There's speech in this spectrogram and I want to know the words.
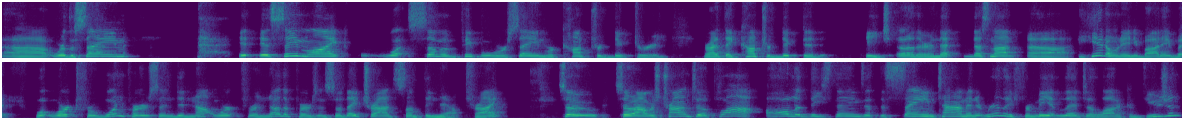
uh, were the same, it, it seemed like what some of the people were saying were contradictory, right? They contradicted each other. And that that's not uh, hit on anybody, but what worked for one person did not work for another person. So they tried something else, right? So, so I was trying to apply all of these things at the same time. And it really, for me, it led to a lot of confusion.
